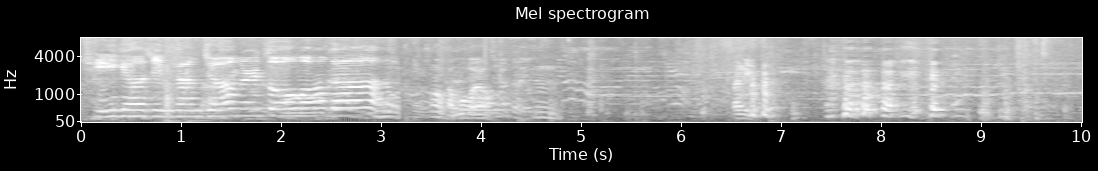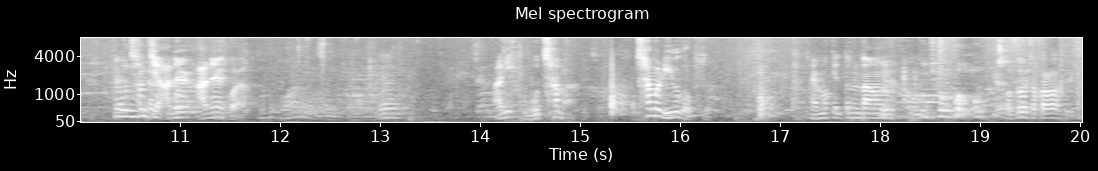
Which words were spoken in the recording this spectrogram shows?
튀겨진 감정을 또 먹어. 어, 밥 먹어요. 빨리. 참지 않을 않을 거야. 아니 못 참아. 참을 이유가 없어. 잘 먹겠습니다. 어떤 젓가락 하나 드릴게요.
